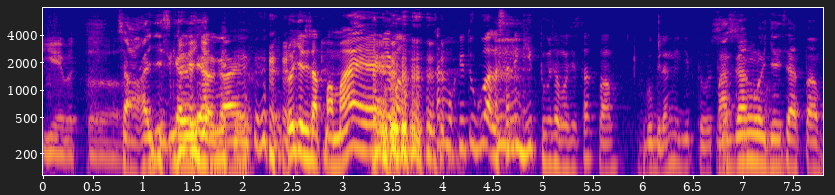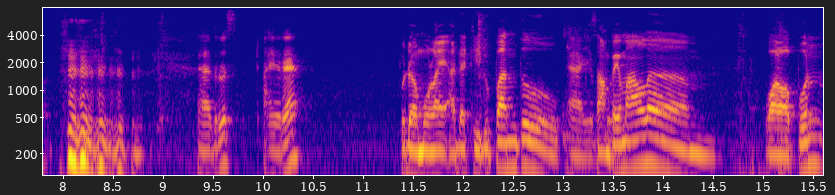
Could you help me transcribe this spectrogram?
Iya betul. Sah aja Dia sekalian. jagain. Lo jadi satpam aja. Emang, kan waktu itu gue alasannya gitu sama si satpam gue bilangnya gitu Terus- Magang lo jadi satpam. nah terus akhirnya Udah mulai ada kehidupan tuh Nah, iya, sampai malam. Walaupun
